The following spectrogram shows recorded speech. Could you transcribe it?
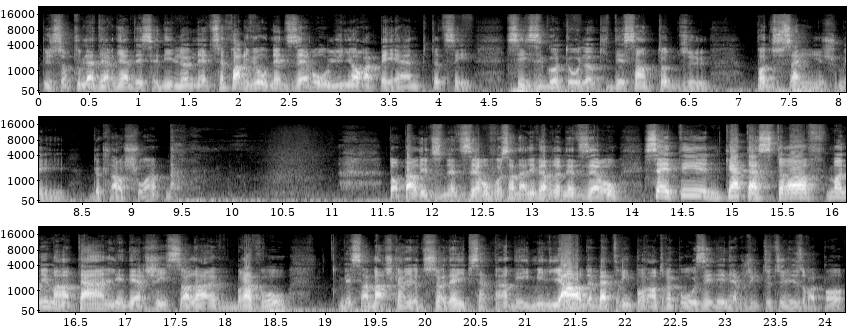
puis surtout la dernière décennie, le net, c'est pas arriver au net zéro, l'Union européenne, puis tous ces, ces zigotos-là qui descendent tous du, pas du singe, mais de Klaus Schwab. t'ont parlé du net zéro, il faut s'en aller vers le net zéro. Ça a été une catastrophe monumentale, l'énergie solaire, bravo, mais ça marche quand il y a du soleil, puis ça te prend des milliards de batteries pour entreposer l'énergie que tu n'utiliseras pas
